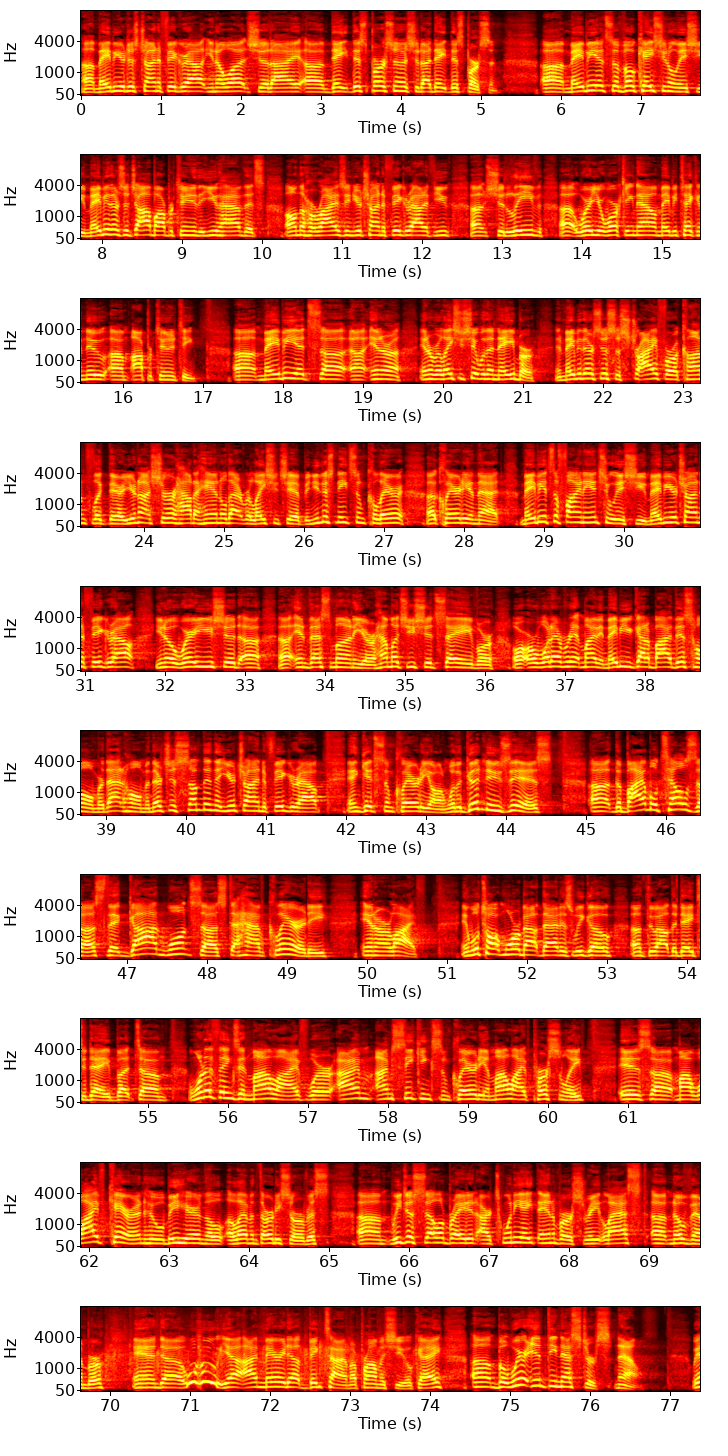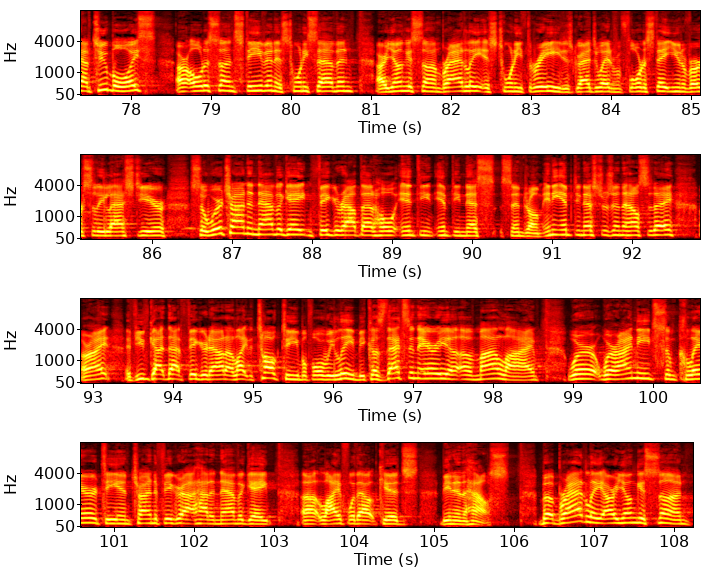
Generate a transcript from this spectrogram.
Uh, maybe you're just trying to figure out, you know what, should I uh, date this person or should I date this person? Uh, maybe it's a vocational issue. Maybe there's a job opportunity that you have that's on the horizon. You're trying to figure out if you uh, should leave uh, where you're working now maybe take a new um, opportunity. Uh, maybe it's uh, uh, in, a, in a relationship with a neighbor, and maybe there's just a strife or a conflict there. You're not sure how to handle that relationship, and you just need some uh, clarity in that. Maybe it's a financial issue. Maybe you're trying to figure out, you know, where you should uh, uh, invest money or how much you should save or, or, or whatever it might be. Maybe you got to buy this home or that home, and there's just something that you're trying to figure out and get some clarity on. Well, the good news is, uh, the Bible tells us that God wants us to have clarity in our life. And we'll talk more about that as we go uh, throughout the day today. But um, one of the things in my life where I'm, I'm seeking some clarity in my life personally is uh, my wife Karen, who will be here in the 11:30 service. Um, we just celebrated our 28th anniversary last uh, November, and uh, woohoo! Yeah, I married up big time. I promise you. Okay, um, but we're empty nesters now. We have two boys. Our oldest son, Stephen, is 27. Our youngest son, Bradley, is 23. He just graduated from Florida State University last year. So we're trying to navigate and figure out that whole empty, empty nest syndrome. Any empty nesters in the house today? All right. If you've got that figured out, I'd like to talk to you before we leave because that's an area of my life where, where I need some clarity in trying to figure out how to navigate uh, life without kids being in the house. But Bradley, our youngest son,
